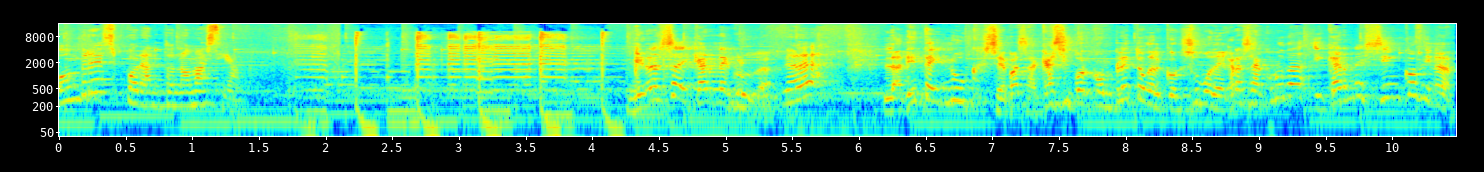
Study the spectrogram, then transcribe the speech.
hombres por antonomasia. Grasa y carne cruda. ¿Verdad? La dieta Inuk se basa casi por completo en el consumo de grasa cruda y carne sin cocinar.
